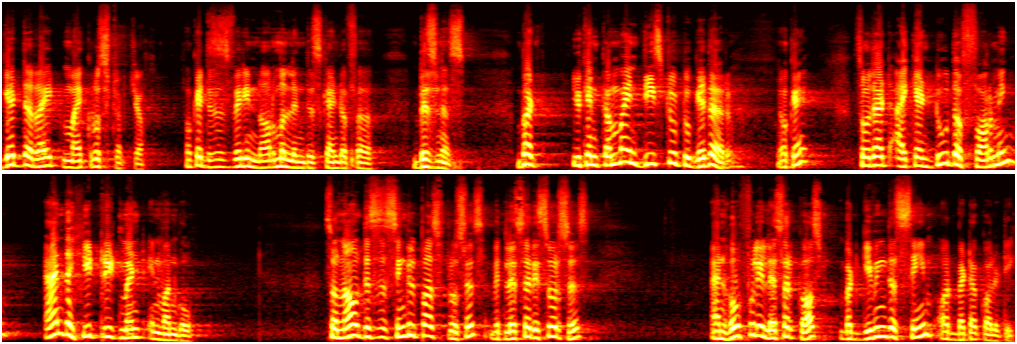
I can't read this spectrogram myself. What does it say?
get the right microstructure. Okay, this is very normal in this kind of a business. But you can combine these two together, okay, so that I can do the forming and the heat treatment in one go. So now this is a single pass process with lesser resources and hopefully lesser cost, but giving the same or better quality.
